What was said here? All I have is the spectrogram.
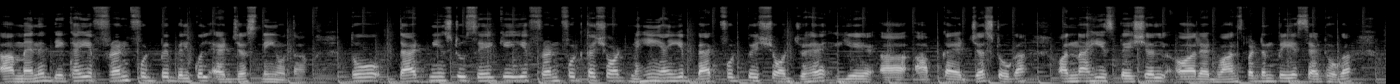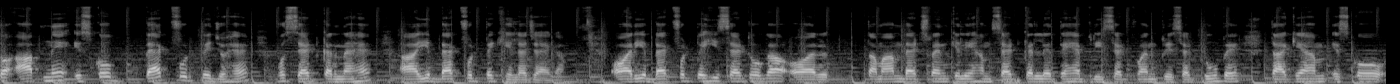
आ, मैंने देखा ये फ्रंट फुट पे बिल्कुल एडजस्ट नहीं होता। तो दैट मीन्स टू से कि ये फ्रंट फुट का शॉट नहीं है ये बैक फुट पे शॉट जो है ये आ, आपका एडजस्ट होगा और ना ही स्पेशल और एडवांस बटन पे ये सेट होगा। तो आपने इसको बैक फुट पे जो है वो सेट करना है आ, ये बैक फुट पे खेला जाएगा। और ये बैक फुट पे ही सेट होगा और तमाम बैट्समैन के लिए हम सेट कर लेते हैं प्री सेट वन प्री सेट टू पे, ताकि हम इसको,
